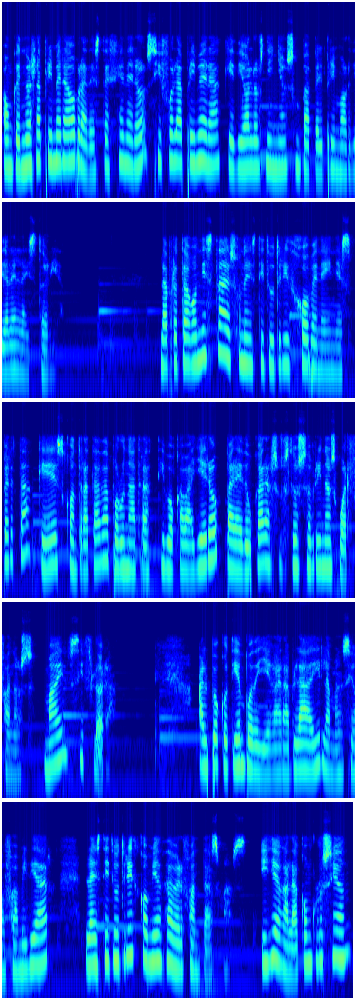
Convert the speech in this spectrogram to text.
Aunque no es la primera obra de este género, sí fue la primera que dio a los niños un papel primordial en la historia. La protagonista es una institutriz joven e inexperta que es contratada por un atractivo caballero para educar a sus dos sobrinos huérfanos, Miles y Flora. Al poco tiempo de llegar a Bly, la mansión familiar, la institutriz comienza a ver fantasmas y llega a la conclusión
